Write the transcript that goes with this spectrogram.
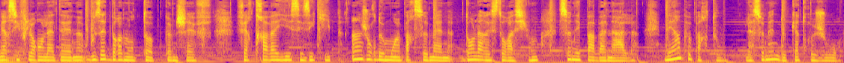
Merci Florent Laden, vous êtes vraiment top comme chef. Faire travailler ses équipes un jour de moins par semaine dans la restauration, ce n'est pas banal. Mais un peu partout, la semaine de quatre jours,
